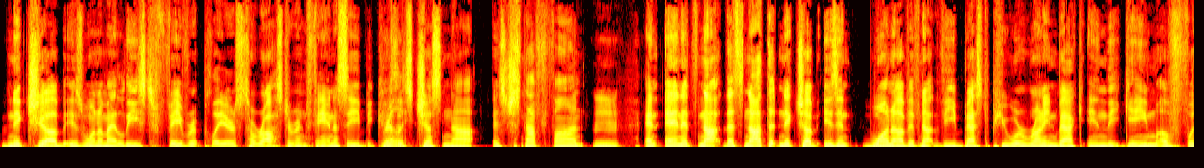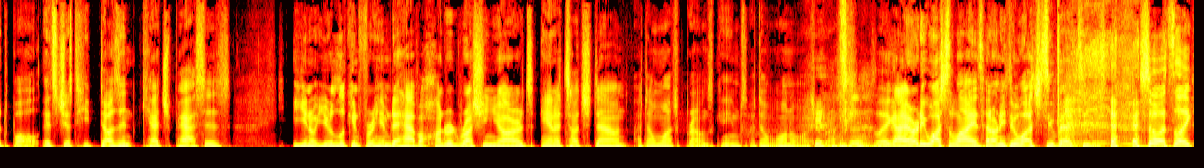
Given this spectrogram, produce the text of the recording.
Nick Chubb is one of my least favorite players to roster in fantasy because Really? it's just not it's just not fun. Mm. And and it's not that's not that Nick Chubb isn't one of if not the best pure running back in the game of football. It's just he doesn't catch passes. You know, you're looking for him to have 100 rushing yards and a touchdown. I don't watch Browns games. I don't want to watch Browns games. Like I already watched the Lions. I don't need to watch two bad teams. so it's like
